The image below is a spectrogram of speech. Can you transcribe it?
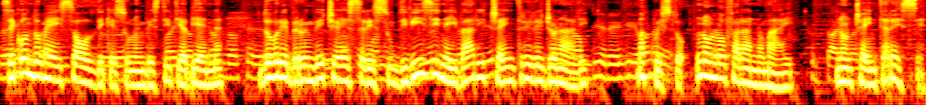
Secondo me i soldi che sono investiti a Vienna dovrebbero invece essere suddivisi nei vari centri regionali, ma questo non lo faranno mai. Non c'è interesse.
